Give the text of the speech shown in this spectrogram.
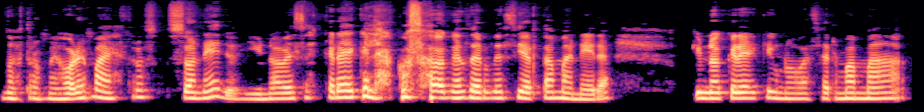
nuestros mejores maestros son ellos, y uno a veces cree que las cosas van a ser de cierta manera, que uno cree que uno va a ser mamá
